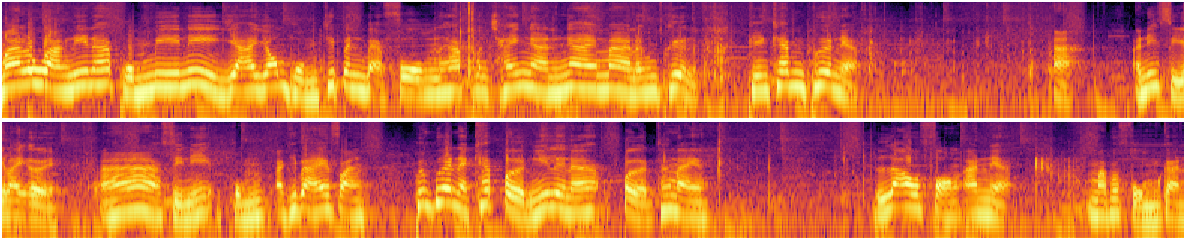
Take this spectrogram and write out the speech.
มาระหว่างนี้นะครับผมมีนี่ยาย้อมผมที่เป็นแบบโฟมนะครับ มันใช้งานง่ายมากนะเพื่อนๆเพียงแค่เพื่อนๆเนี่ยอะอันนี้สีอะไรเอ่ยอ่าสีนี้ผมอธิบายให้ฟังเพื่อนๆเนี่ยแค่เปิดงี้เลยนะ เปิดข้างในแล้วเอาสองอันเนี่ยมาผสมกัน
